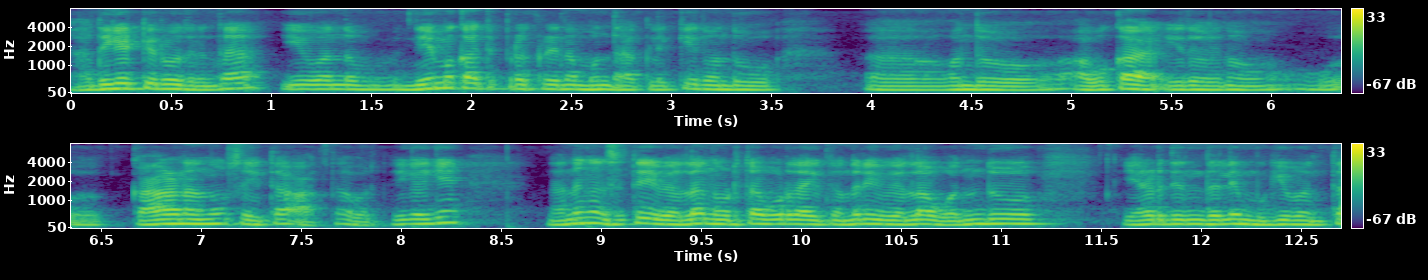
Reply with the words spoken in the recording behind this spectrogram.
ಹದಗೆಟ್ಟಿರೋದ್ರಿಂದ ಈ ಒಂದು ನೇಮಕಾತಿ ಪ್ರಕ್ರಿಯೆನ ಮುಂದೆ ಹಾಕಲಿಕ್ಕೆ ಇದೊಂದು ಒಂದು ಅವಕಾ ಇದು ಏನು ಕಾರಣವೂ ಸಹಿತ ಆಗ್ತಾ ಬರ್ತದೆ ಹೀಗಾಗಿ ನನಗನ್ಸುತ್ತೆ ಇವೆಲ್ಲ ನೋಡ್ತಾ ಬರೋದಾಯಿತು ಅಂದರೆ ಇವೆಲ್ಲ ಒಂದು, ಎರಡು ದಿನದಲ್ಲಿ ಮುಗಿಯುವಂಥ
